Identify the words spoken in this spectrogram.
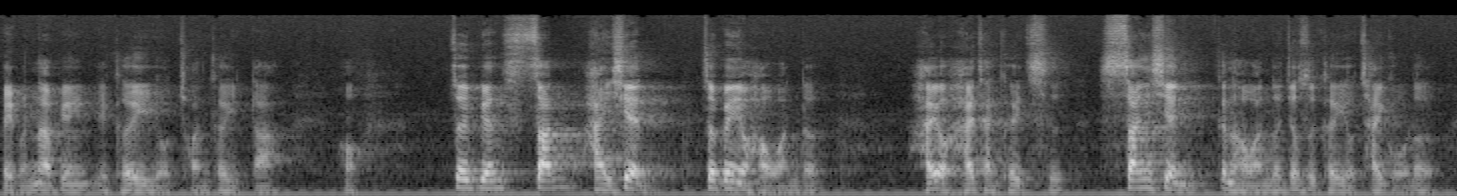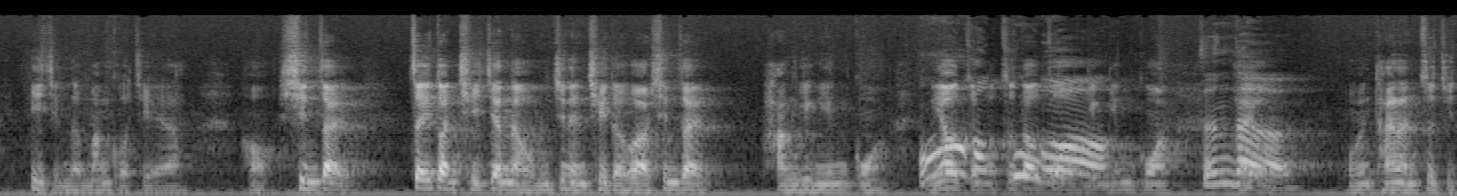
北门那边也可以有船可以搭，哦，这边山海线这边有好玩的，还有海产可以吃。山线更好玩的就是可以有采果乐，疫情的芒果节啊，哦，现在这一段期间呢，我们今年去的话，现在行迎迎瓜，哦你要怎么知道做迎迎瓜？真的还有我们台南自己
